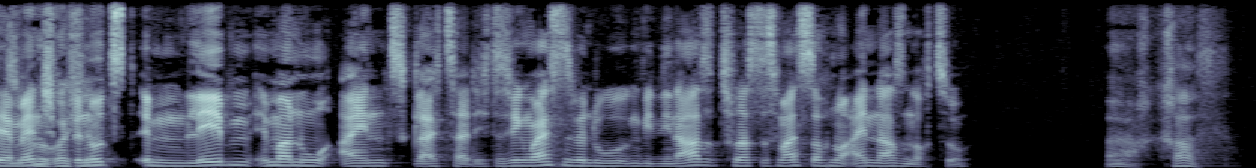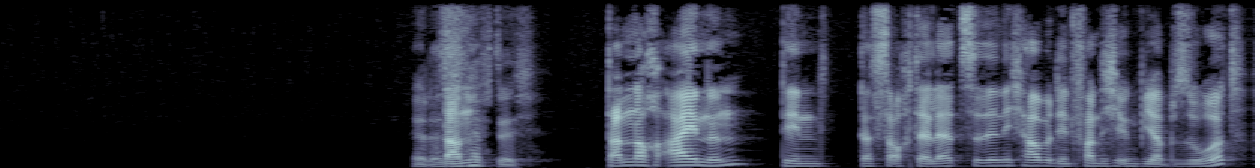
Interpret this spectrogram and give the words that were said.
der So Mensch Gerüche. benutzt im Leben immer nur eins gleichzeitig. Deswegen meistens, wenn du irgendwie die Nase zu hast, ist meistens auch nur ein Nasenloch zu. Ach, krass. Ja, das Dann- ist heftig. Dann noch einen, den, das ist auch der letzte, den ich habe, den fand ich irgendwie absurd.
